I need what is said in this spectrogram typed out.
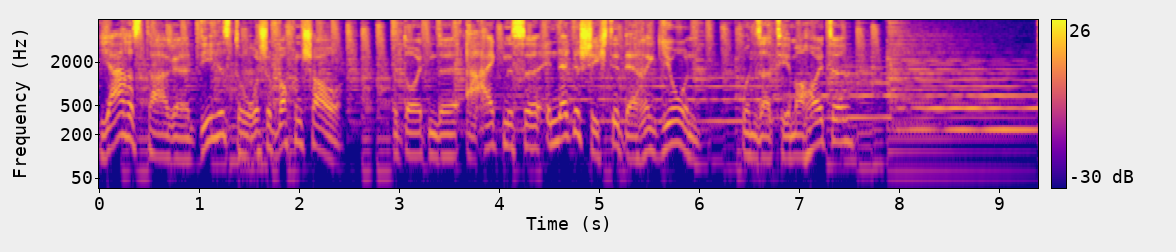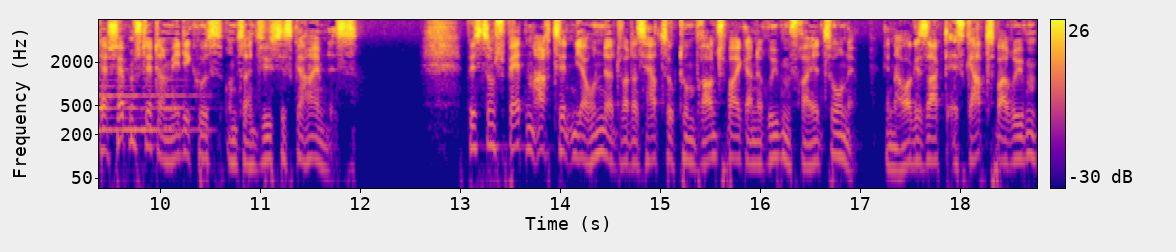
Jahrestage, die historische Wochenschau. Bedeutende Ereignisse in der Geschichte der Region. Unser Thema heute. Der Scheppenstädter Medikus und sein süßes Geheimnis. Bis zum späten 18. Jahrhundert war das Herzogtum Braunschweig eine rübenfreie Zone. Genauer gesagt, es gab zwar Rüben,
